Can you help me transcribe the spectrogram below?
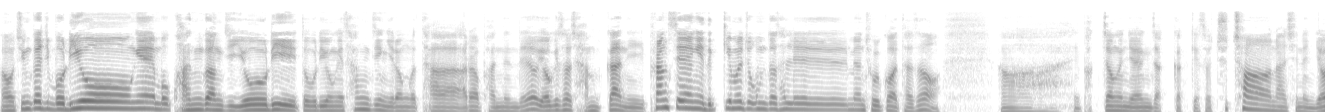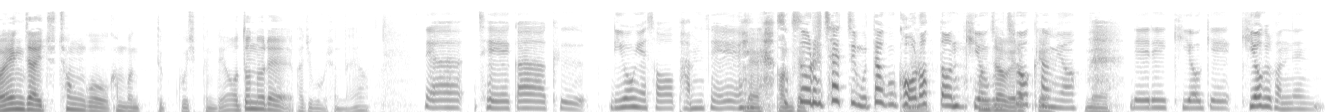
어, 지금까지 뭐 리옹의 뭐 관광지, 요리, 또 리옹의 상징 이런 거 다 알아봤는데요. 여기서 잠깐 이 프랑스 여행의 느낌을 조금 더 살리면 좋을 것 같아서 아, 박정은 여행 작가께서 추천하시는 여행자의 추천곡 한번 듣고 싶은데요. 어떤 노래 가지고 오셨나요? 네, 아, 제가 그 리옹에서 밤새, 네, 밤새. 숙소를 찾지 못하고 걸었던 네. 기억을 추억하며 네. 내래 기억에 기억을 걷는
